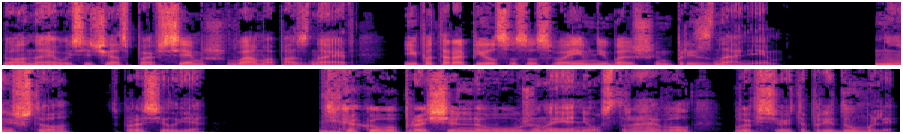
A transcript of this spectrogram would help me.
то она его сейчас по всем швам опознает, и поторопился со своим небольшим признанием. «Ну и что?» — спросил я. «Никакого прощального ужина я не устраивал, вы все это придумали.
